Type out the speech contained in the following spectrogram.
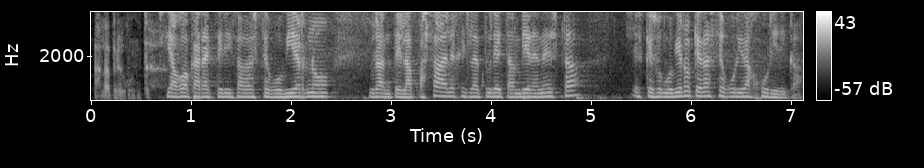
a la pregunta. Si algo ha caracterizado a este gobierno durante la pasada legislatura y también en esta, es que es un gobierno que da seguridad jurídica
